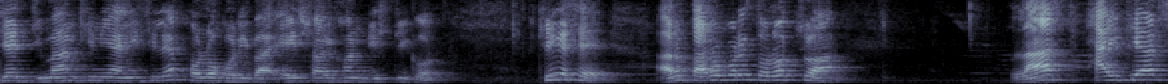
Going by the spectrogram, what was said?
জেড যিমানখিনি আহিছিলে ফ'ল' কৰিবা এই ছয়খন ডিষ্ট্ৰিক্টৰ। ঠিক আছে? আৰু তাৰোপৰি তলত চোৱা last five years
